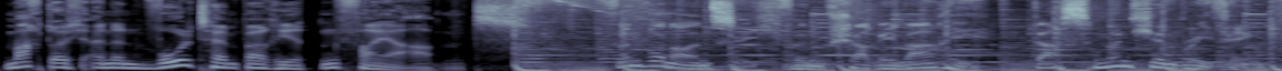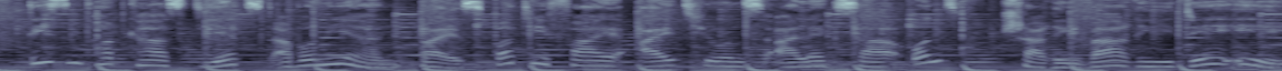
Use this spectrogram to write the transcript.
Macht euch einen wohltemperierten Feierabend. 95 5 Charivari, das München Briefing. Diesen Podcast jetzt abonnieren bei Spotify, iTunes, Alexa und charivari.de.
